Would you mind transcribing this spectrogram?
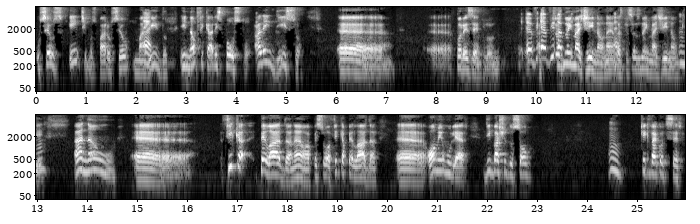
os seus íntimos, para o seu marido, é. e não ficar exposto. Além disso, é, é, por exemplo, eu vi, as pessoas não imaginam, né? É. As pessoas não imaginam uhum. que, ah, não, fica pelada, né? A pessoa fica pelada, é, homem ou mulher, debaixo do sol. Hum. O que, que vai acontecer?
